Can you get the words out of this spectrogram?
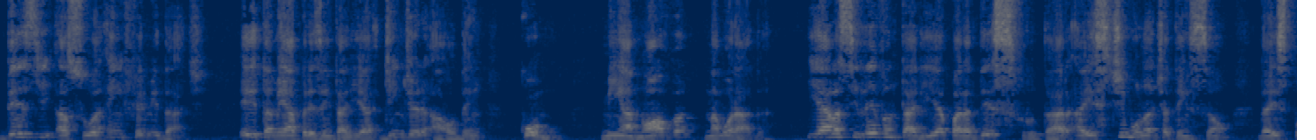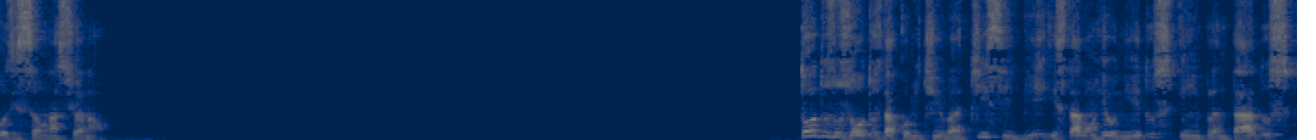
desde a sua enfermidade. Ele também apresentaria Ginger Alden como minha nova namorada e ela se levantaria para desfrutar a estimulante atenção da exposição nacional. Todos os outros da comitiva TCB estavam reunidos e implantados,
